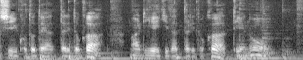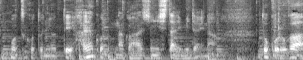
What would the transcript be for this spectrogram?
しいことであったりとか、まあ、利益だったりとかっていうのを持つことによって早くなんか安心したいみたいなところがや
